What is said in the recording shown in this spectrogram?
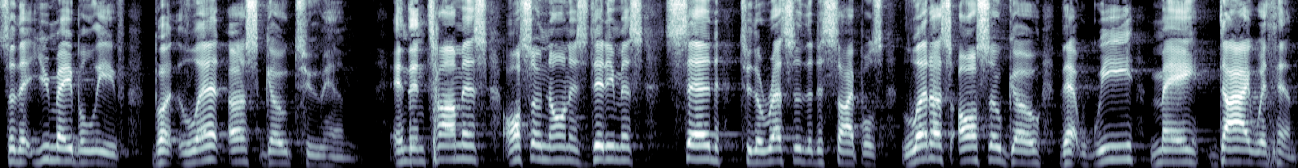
so that you may believe. But let us go to him. And then Thomas, also known as Didymus, said to the rest of the disciples, Let us also go that we may die with him.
